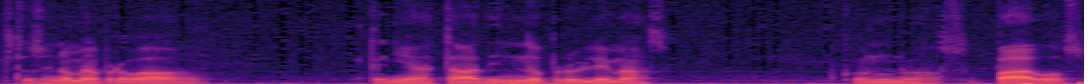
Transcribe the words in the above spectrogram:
Entonces no me aprobaban. Tenía, estaba teniendo problemas con unos pagos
